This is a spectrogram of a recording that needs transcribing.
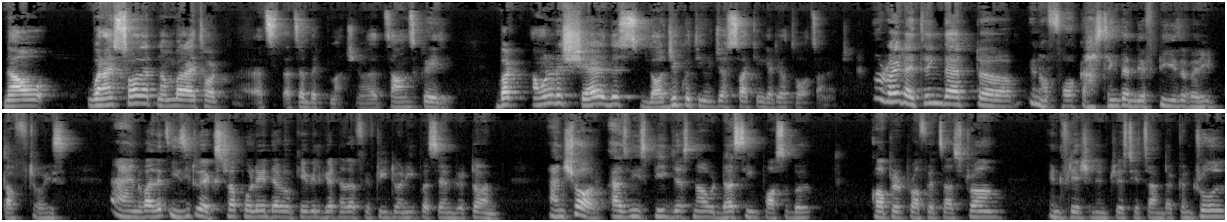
Now, when I saw that number, I thought that's that's a bit much. You know, that sounds crazy. But I wanted to share this logic with you just so I can get your thoughts on it. Right, I think that uh, you know forecasting the Nifty is a very tough choice. And while it's easy to extrapolate that okay, we'll get another 15 20% return. And sure, as we speak just now, it does seem possible. Corporate profits are strong, inflation interest rates under control,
